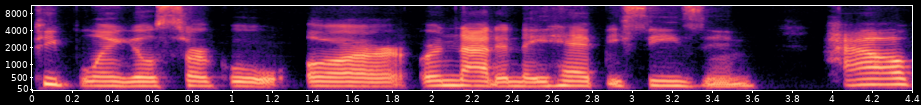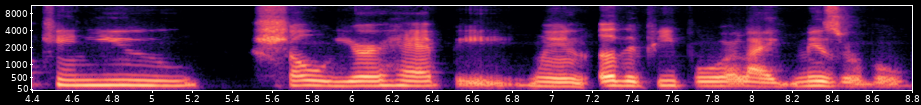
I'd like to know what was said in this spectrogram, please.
people in your circle are are not in a happy season? How can you show you're happy when other people are like miserable?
